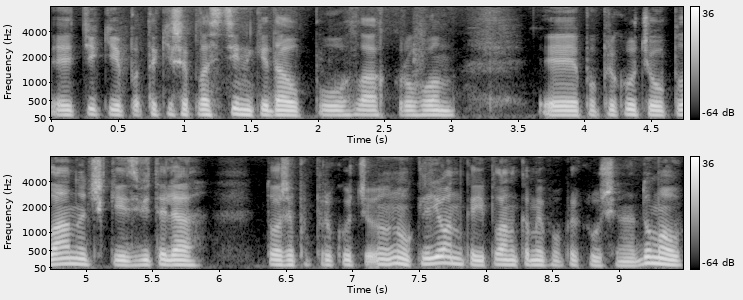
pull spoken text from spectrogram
Е, Тільки такі ще пластинки дав по углах кругом, поприкручував планочки, звітеля теж поприкручував, ну, клейонка і планками поприкручена. Думав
